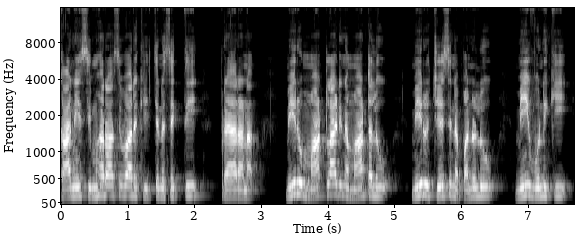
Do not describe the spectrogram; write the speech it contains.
కానీ సింహరాశి వారికి ఇచ్చిన శక్తి ప్రేరణ. మీరు మాట్లాడిన మాటలు మీరు చేసిన పనులు మీ ఉనికి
